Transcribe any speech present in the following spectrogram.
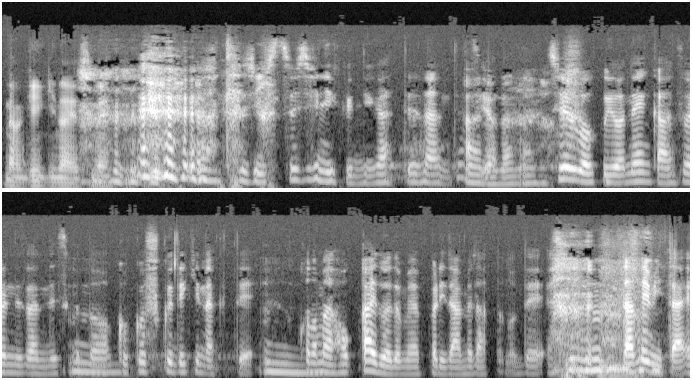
なんか元気ないですね。私、羊肉苦手なんですよ。あらららら。中国4年間住んでたんですけど、うん克服できなくて、うんこの前北海道でもやっぱりダメだったので、ダメみたい。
